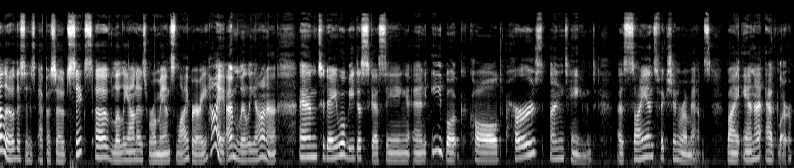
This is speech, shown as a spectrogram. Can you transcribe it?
Hello, this is episode six of Liliana's Romance Library. Hi, I'm Liliana, and today we'll be discussing an ebook called Hers Untamed, a science fiction romance by Anna Adler.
